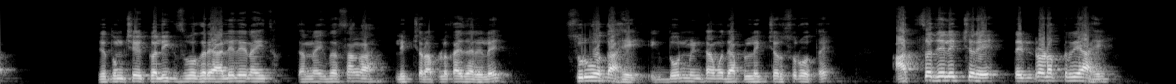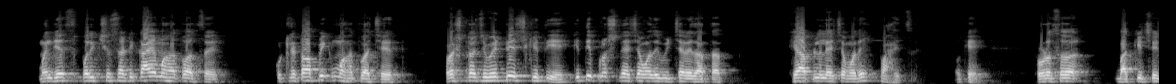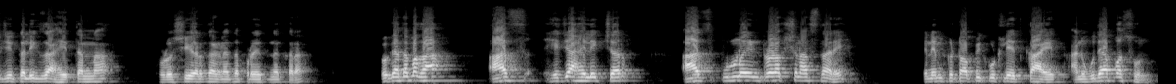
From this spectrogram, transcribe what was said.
जे तुमचे कलिग्ज वगैरे आलेले नाहीत त्यांना एकदा सांगा. लेक्चर आपलं काय झालेलं आहे? सुरू होत आहे. एक दोन मिनिटामध्ये आपलं लेक्चर सुरू होत आहे. आजचं जे लेक्चर आहे ते इंट्रोडक्टरी आहे. म्हणजेच परीक्षेसाठी काय महत्वाचं आहे? कुठले टॉपिक महत्त्वाचे आहेत? प्रश्नाचे वेटेज किती आहे? किती प्रश्न याच्यामध्ये विचारले जातात? हे आपल्याला याच्यामध्ये पाहायचं आहे. ओके थोडंसं बाकीचे जे कलिग्ज आहेत त्यांना थोडं शेअर करण्याचा प्रयत्न करा. ओके आता बघा आज हे जे आहे लेक्चर आज पूर्ण इंट्रोडक्शन असणार आहे. नेमकं टॉपिक कुठले आहेत काय आहेत? आणि उद्यापासून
